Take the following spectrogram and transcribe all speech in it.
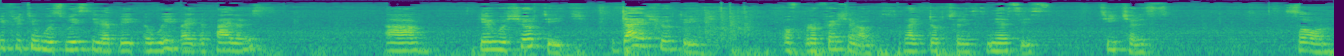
everything was wasted away- by the violence. Um, there was shortage a dire shortage of professionals like doctors, nurses, teachers, so on,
